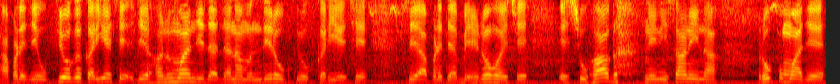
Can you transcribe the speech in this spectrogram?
આપણે જે ઉપયોગ કરીએ છીએ, જે હનુમાનજી દાદાના મંદિરે ઉપયોગ કરીએ છીએ, જે આપણે ત્યાં બહેનો હોય છે, એ સુહાગની નિશાનીના રૂપમાં જે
